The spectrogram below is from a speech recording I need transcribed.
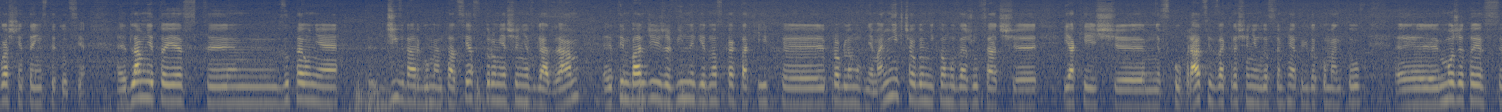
właśnie te instytucje. Y, Dla mnie to jest zupełnie dziwna argumentacja, z którą ja się nie zgadzam. Y, Tym bardziej, że w innych jednostkach takich y, problemów nie ma. Nie chciałbym nikomu zarzucać jakiejś współpracy w zakresie nieudostępniania tych dokumentów. Może to jest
